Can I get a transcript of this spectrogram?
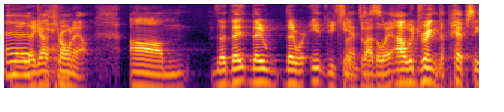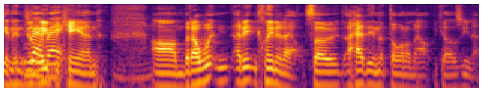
no, they got thrown out. Um, they they they were empty cans, by the way. I would drink the Pepsi and then just Right, leave right. the can, um, but I wouldn't. I didn't clean it out, so I had to end up throwing them out because you know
